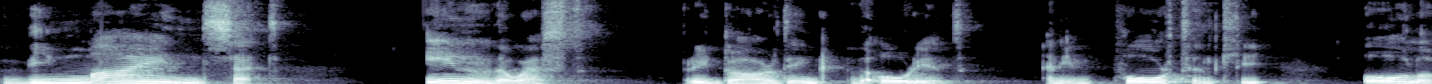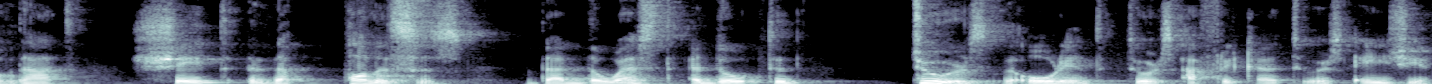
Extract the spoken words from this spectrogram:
the mindset in the West regarding the Orient. And importantly, all of that shaped the policies that the West adopted towards the Orient, towards Africa, towards Asia.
